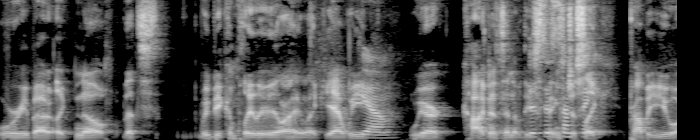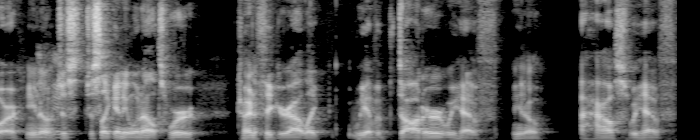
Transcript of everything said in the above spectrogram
worry about it. Like, no, that's, we'd be completely lying. Like, yeah, we, Yeah. we are cognizant of these This is things, just like probably you are, you know, mm-hmm. just, just like anyone else. We're trying to figure out, like, we have a daughter, we have, you know, a house, we have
